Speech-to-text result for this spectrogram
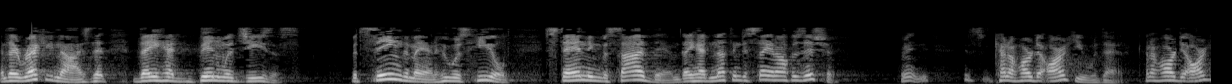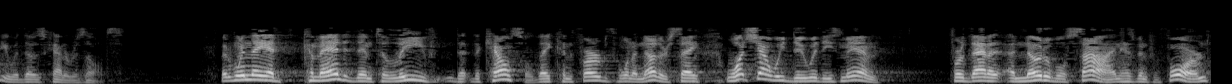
And they recognized that they had been with Jesus. But seeing the man who was healed standing beside them, they had nothing to say in opposition. I mean, it's kind of hard to argue with that. Kind of hard to argue with those kind of results. But when they had commanded them to leave the, the, council, they conferred with one another, saying, What shall we do with these men? For that a, a notable sign has been performed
